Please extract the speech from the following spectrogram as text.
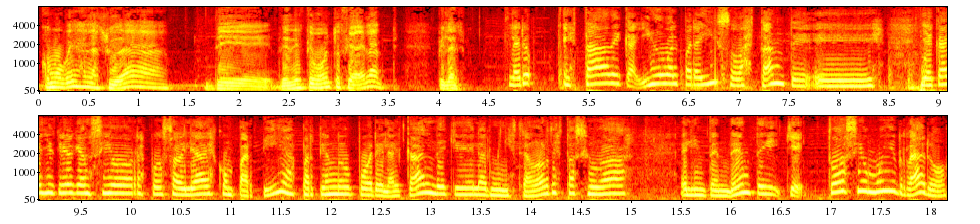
cómo ves a la ciudad de, desde este momento hacia adelante. Pilar. Claro, está decaído Valparaíso bastante. Eh, y acá yo creo que han sido responsabilidades compartidas, partiendo por el alcalde, que es el administrador de esta ciudad, el intendente, que todo ha sido muy raro,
